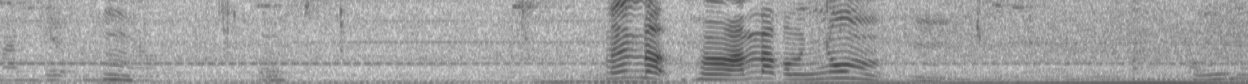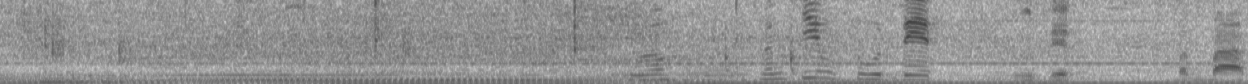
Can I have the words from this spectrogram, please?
มันเยอะอืไม่มเอามันแบบหอมแบบมันนุ่มอืมอืมดูน้ำจิ้มสูตรเด็ดสูตรเด็ดบ้าน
